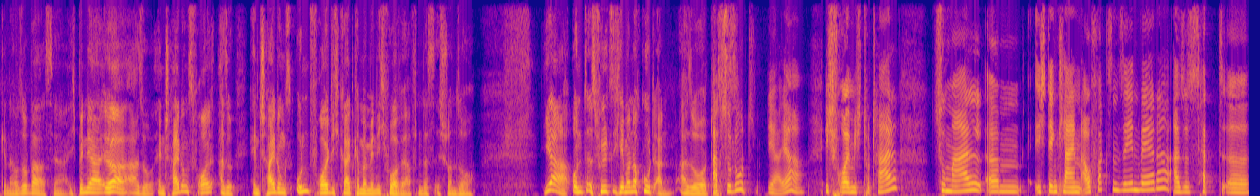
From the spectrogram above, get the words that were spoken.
Genau so war es, ja. Ich bin ja, ja, also Entscheidungsfreu, also Entscheidungsunfreudigkeit kann man mir nicht vorwerfen, das ist schon so. Ja, und es fühlt sich immer noch gut an. Also das, Absolut, ja, ja. Ich freue mich total, zumal ähm, ich den Kleinen aufwachsen sehen werde. Also es hat, äh,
